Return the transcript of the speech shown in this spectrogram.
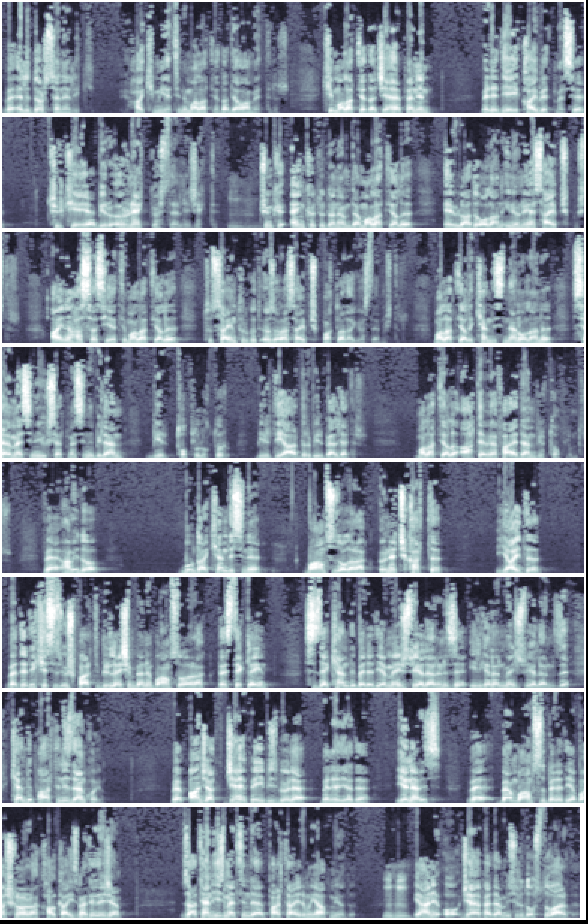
ve 54 senelik hakimiyetini Malatya'da devam ettirir. Ki Malatya'da CHP'nin belediyeyi kaybetmesi Türkiye'ye bir örnek gösterilecekti. Çünkü en kötü dönemde Malatyalı evladı olan İnönü'ye sahip çıkmıştır. Aynı hassasiyeti Malatyalı Sayın Turgut Özal'a sahip çıkmakla da göstermiştir. Malatyalı kendisinden olanı sevmesini, yükseltmesini bilen bir topluluktur, bir diyardır, bir beldedir. Malatyalı ahde vefa eden bir toplumdur. Ve Hamido burada kendisini bağımsız olarak öne çıkarttı, yaydı ve dedi ki siz üç parti birleşin beni bağımsız olarak destekleyin. Siz de kendi belediye meclis üyelerinizi, ilgilenen meclis üyelerinizi kendi partinizden koyun. Ve ancak CHP'yi biz böyle belediyede yeneriz ve ben bağımsız belediye başkanı olarak halka hizmet edeceğim. Zaten hizmetinde parti ayrımı yapmıyordu. Yani o CHP'den bir sürü dostu vardı.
